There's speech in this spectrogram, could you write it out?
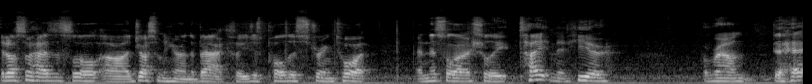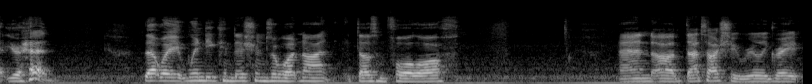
It also has this little uh, adjustment here on the back, so you just pull this string taut, and this will actually tighten it here around the head, your head. That way, windy conditions or whatnot, it doesn't fall off. And uh, that's actually really great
